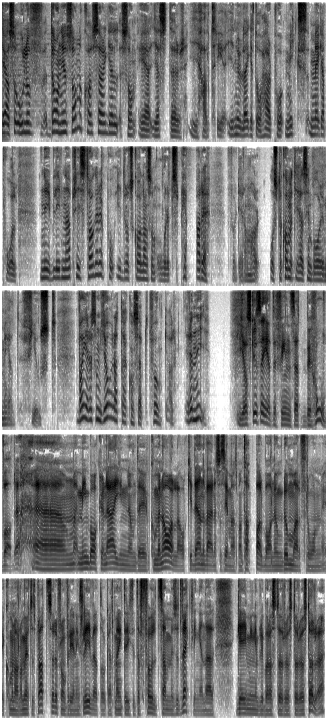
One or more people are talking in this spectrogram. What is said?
Det är alltså Olof Danielsson och Carl Sergel som är gäster i Halv tre i nuläget då här på Mix Megapol. Nyblivna pristagare på Idrottsgalan som årets peppare för det de har åstadkommit i Helsingborg med Fused. Vad är det som gör att det här konceptet funkar? Är det ni? Jag skulle säga att det finns ett behov av det. Ehm, min bakgrund är inom det kommunala och i den världen så ser man att man tappar barn och ungdomar från kommunala mötesplatser och från föreningslivet och att man inte riktigt har följt samhällsutvecklingen där gamingen blir bara större och större och större.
